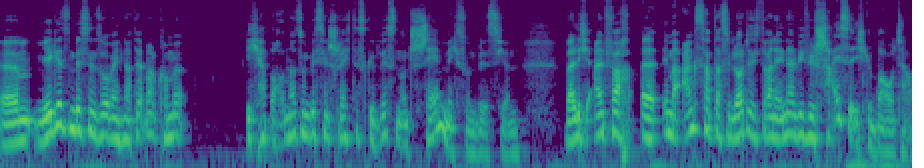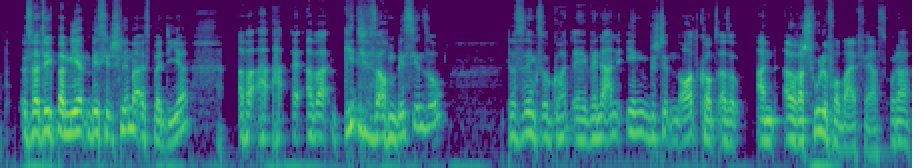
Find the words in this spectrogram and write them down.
Ähm, mir geht es ein bisschen so, wenn ich nach Detmold komme, ich habe auch immer so ein bisschen schlechtes Gewissen und schäme mich so ein bisschen, weil ich einfach äh, immer Angst habe, dass die Leute sich daran erinnern, wie viel Scheiße ich gebaut habe. Das ist natürlich bei mir ein bisschen schlimmer als bei dir, aber, aber geht es auch ein bisschen so? Dass du denkst, oh Gott, ey, wenn du an irgendeinen bestimmten Ort kommst, also an eurer Schule vorbeifährst oder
